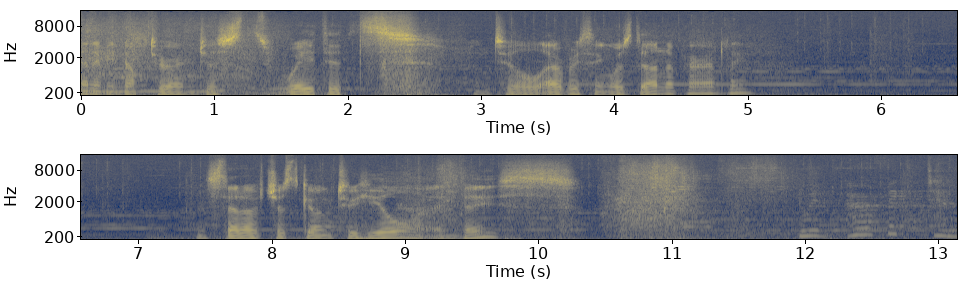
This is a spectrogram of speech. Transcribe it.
enemy Nocturne just waited until everything was done apparently. Instead of just going to heal in base. With perfect tempo.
